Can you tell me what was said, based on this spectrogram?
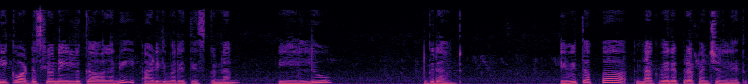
ఈ క్వార్టర్స్లోనే ఇల్లు కావాలని అడిగి మరీ తీసుకున్నాను. ఈ ఇల్లు గ్రౌండ్ ఇవి తప్ప నాకు వేరే ప్రపంచం లేదు.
